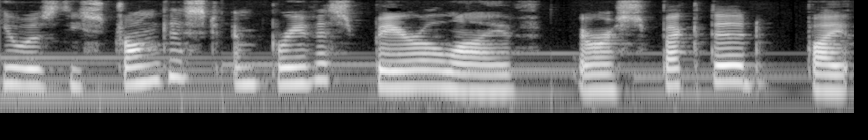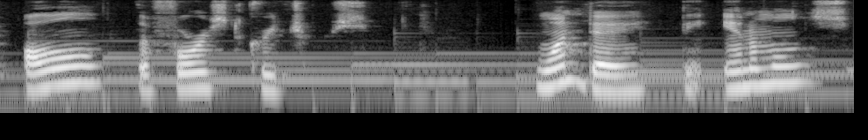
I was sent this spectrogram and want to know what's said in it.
He was the strongest and bravest bear alive and respected by all the forest creatures. One day, the animals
